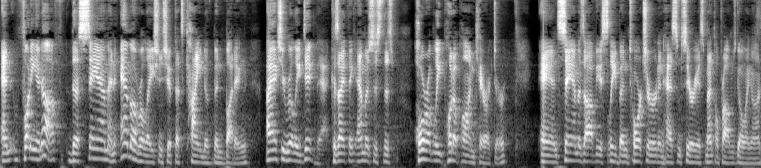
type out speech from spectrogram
And funny enough, the Sam and Emma relationship that's kind of been budding, I actually really dig that because I think Emma's just this horribly put upon character. And Sam has obviously been tortured and has some serious mental problems going on.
